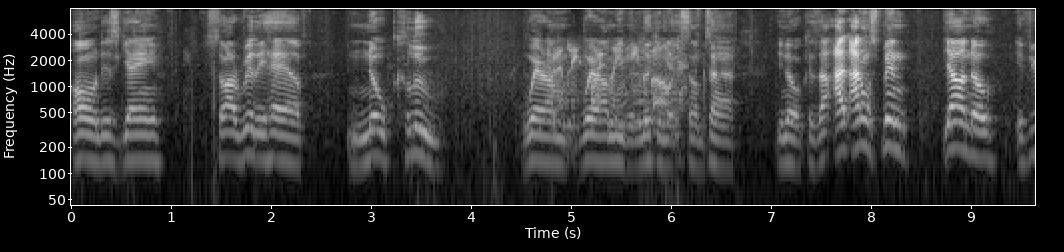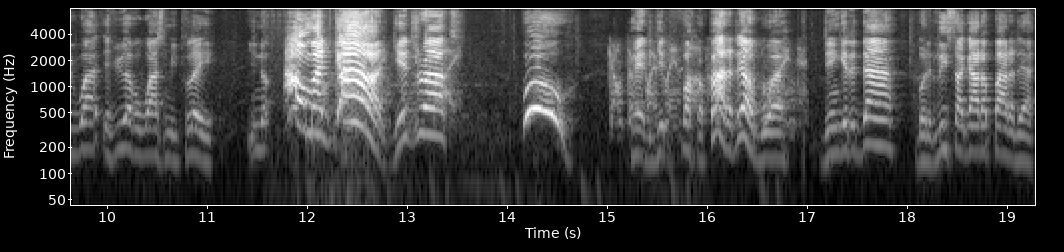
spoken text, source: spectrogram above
on this game. So I really have no clue where I'm where I'm even looking at sometimes. You know, cause I, I I don't spend y'all know if you watch if you ever watch me play, you know Oh my god! Get dropped! Woo! Counter Had to get the fuck up. up out of there, boy. Didn't get a dime, but at least I got up out of there.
